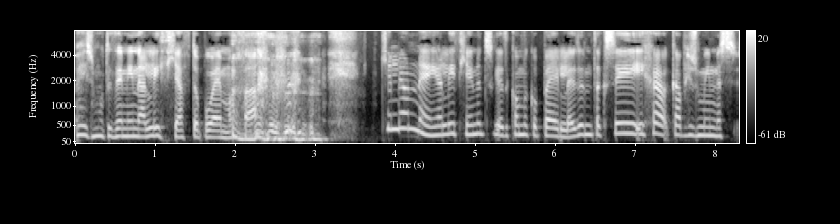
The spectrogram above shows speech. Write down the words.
Πες μου ότι δεν είναι αλήθεια αυτό που έμαθα. Και λέω ναι, η αλήθεια είναι ότι συγκατοικώ με κοπέλα. Εν μεταξύ είχα κάποιους μήνες,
